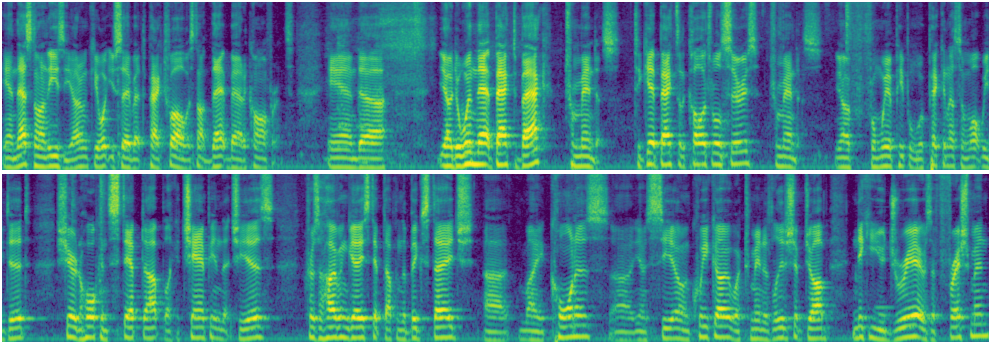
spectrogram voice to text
and that's not easy. I don't care what you say about the Pac-12; it's not that bad a conference, and uh, you know, to win that back to back, tremendous. To get back to the College World Series, tremendous. You know, from where people were picking us and what we did, Cheridan Hawkins stepped up like a champion that she is. Chris Hovinga stepped up on the big stage. Uh, my corners, uh, you know, Ceo and Cuico, were a tremendous leadership job. Nikki Udria as a freshman.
